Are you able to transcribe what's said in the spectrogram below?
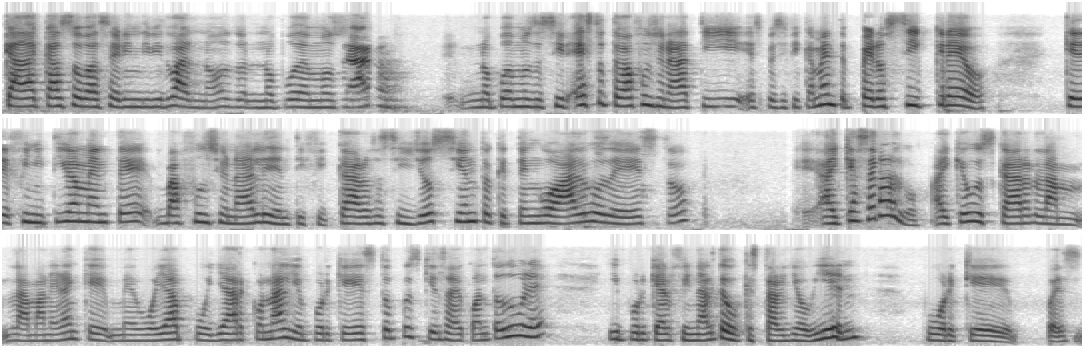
cada caso va a ser individual, ¿no? No podemos, no podemos decir, esto te va a funcionar a ti específicamente, pero sí creo que definitivamente va a funcionar al identificar. O sea, si yo siento que tengo algo de esto, eh, hay que hacer algo, hay que buscar la, manera en que me voy a apoyar con alguien, porque esto pues quién sabe cuánto dure y porque al final tengo que estar yo bien, porque pues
